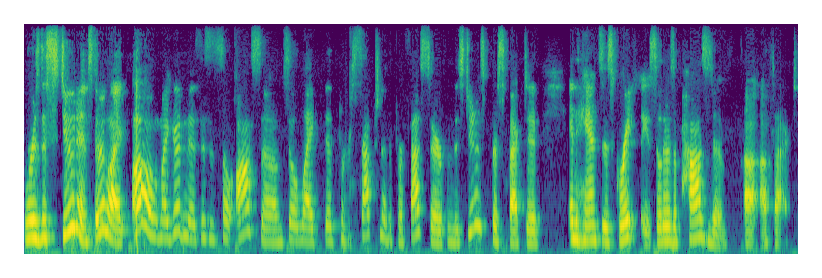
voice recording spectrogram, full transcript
Whereas the students, they're like, oh my goodness, this is so awesome. So like the perception of the professor from the student's perspective enhances greatly. So there's a positive uh, effect.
